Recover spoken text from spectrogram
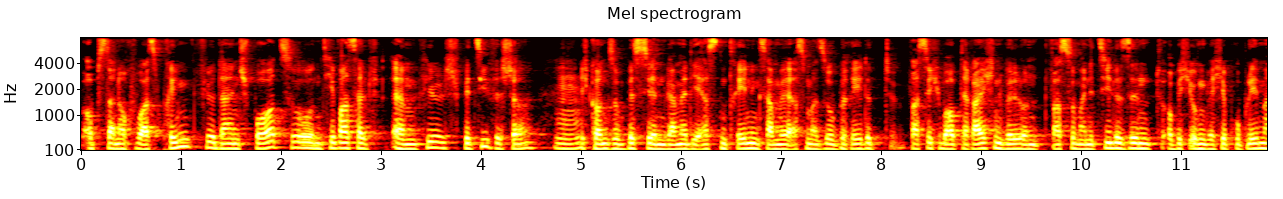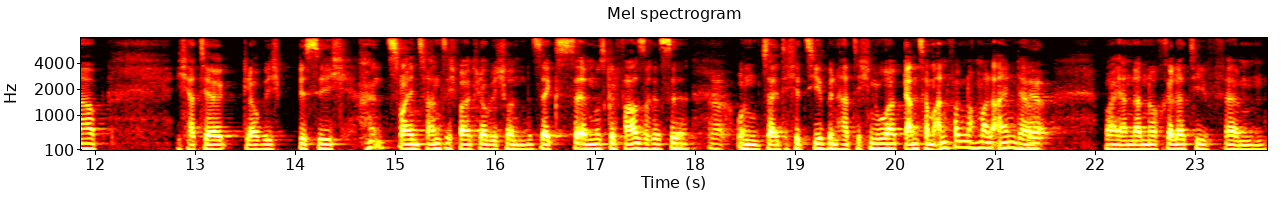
ob es dann auch was bringt für deinen Sport. So. Und hier war es halt ähm, viel spezifischer. Mhm. Ich konnte so ein bisschen, wir haben ja die ersten Trainings, haben wir erstmal so beredet, was ich überhaupt erreichen will und was so meine Ziele sind, ob ich irgendwelche Probleme habe. Ich hatte ja, glaube ich, bis ich 22 war, glaube ich, schon sechs äh, Muskelfaserrisse. Ja. Und seit ich jetzt hier bin, hatte ich nur ganz am Anfang nochmal einen. Der ja. war ja dann noch relativ, ähm,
